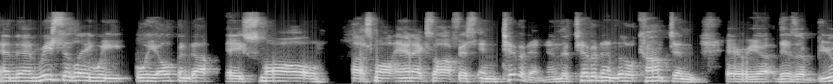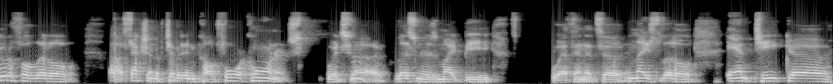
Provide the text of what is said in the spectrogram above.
And then recently, we we opened up a small a small annex office in Tiverton, in the Tiverton Little Compton area. There's a beautiful little uh, section of Tiverton called Four Corners, which hmm. uh, listeners might be with, and it's a nice little antique uh,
